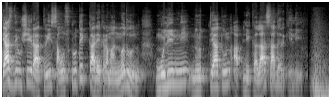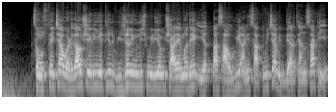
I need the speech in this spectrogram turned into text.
त्याच दिवशी रात्री सांस्कृतिक कार्यक्रमांमधून मुलींनी नृत्यातून आपली कला सादर केली. संस्थेच्या वडगाव शेरी येथील विजन इंग्लिश मीडियम शाळेमध्ये इयत्ता सहावी आणि सातवीच्या विद्यार्थ्यांसाठी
